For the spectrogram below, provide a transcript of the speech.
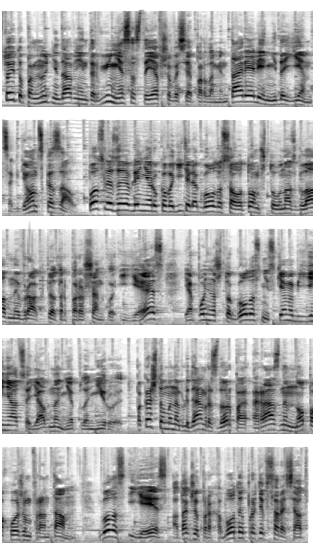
Стоит упомянуть недавнее интервью несостоявшегося парламентария Леонида Емца, где он сказал, «После заявления руководителя «Голоса» о том, что у нас главный враг Петр Порошенко и ЕС, я понял, что голос ни с кем объединяться явно не планирует. Пока что мы наблюдаем раздор по разным, но похожим фронтам. Голос и ЕС, а также парохоботы против соросят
